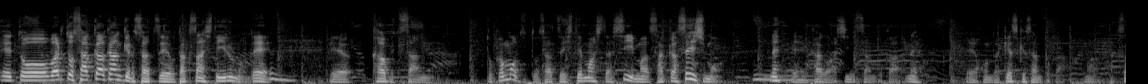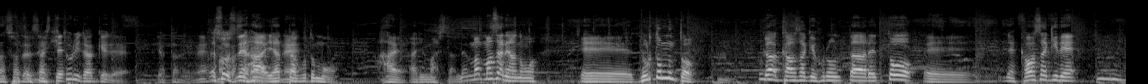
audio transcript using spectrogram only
ーえー、と割とサッカー関係の撮影をたくさんしているので、うん。えー川淵さんとかもずっと撮影してましたし、まあ、サッカー選手も、ねえー香川真司さんとかね、えー本田圭佑さんとか、まあ、たくさん撮影させて、人だけでやったんだよね。そうですね、はい、やったこととも、はい、ありましたね、ままさにあの、えードルトムントが川崎フロンターレと、えーね、川崎でうん。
